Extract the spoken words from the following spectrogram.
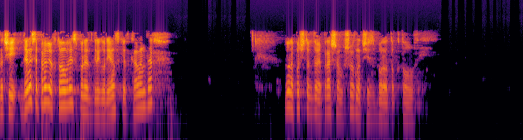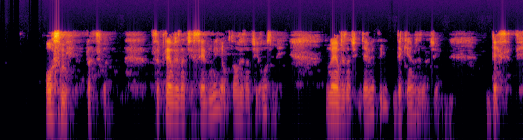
Значи, денес е 1. октомври според Григоријанскиот календар. Но на почеток да ве прашам, што значи зборот октомври? Осми. Септември значи седми, октомври значи осми. Ноември значи девети, декември значи десети.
